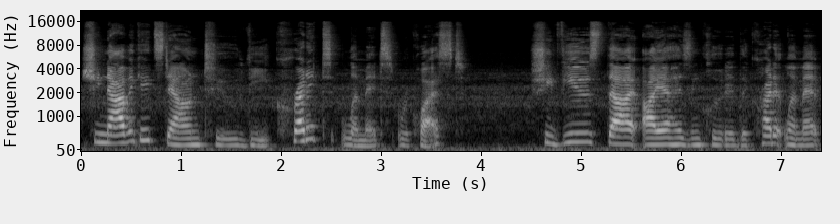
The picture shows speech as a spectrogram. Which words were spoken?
She navigates down to the credit limit request. She views that Aya has included the credit limit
